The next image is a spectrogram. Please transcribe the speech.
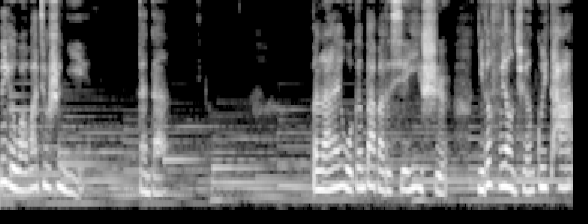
那个娃娃就是你，丹丹。本来我跟爸爸的协议是，你的抚养权归他，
